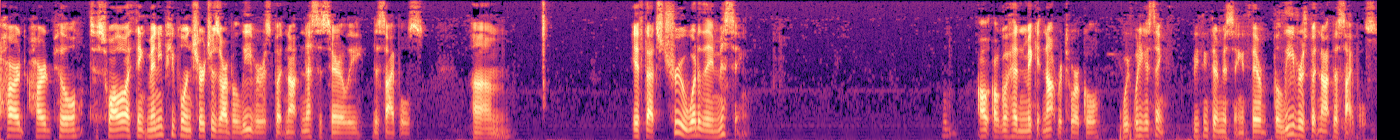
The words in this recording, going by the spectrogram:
hard hard pill to swallow. I think many people in churches are believers, but not necessarily disciples. Um, if that's true, what are they missing? I'll, I'll, go ahead and make it not rhetorical. What, what do you guys think? What do you think they're missing? If they're believers but not disciples?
